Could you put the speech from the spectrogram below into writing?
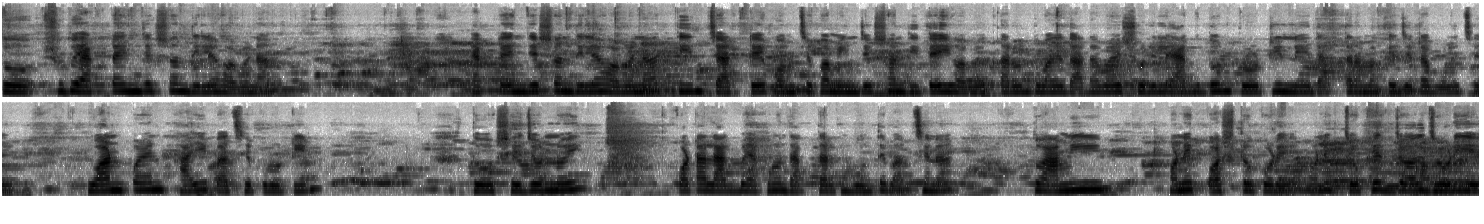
তো শুধু একটা ইঞ্জেকশন দিলে হবে না। একটা ইঞ্জেকশন দিলে হবে না, তিন, চারটে কমসে কম ইঞ্জেকশন দিতেই হবে। কারণ তোমাদের দাদাভাইয়ের শরীরে একদম প্রোটিন নেই, ডাক্তার আমাকে যেটা বলেছে ওয়ান পয়েন্ট ফাইভ আছে প্রোটিন তো সেজন্যই কটা লাগবে এখনও ডাক্তার বলতে পারছে না। তো আমি অনেক কষ্ট করে, অনেক চোখের জল ঝরিয়ে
